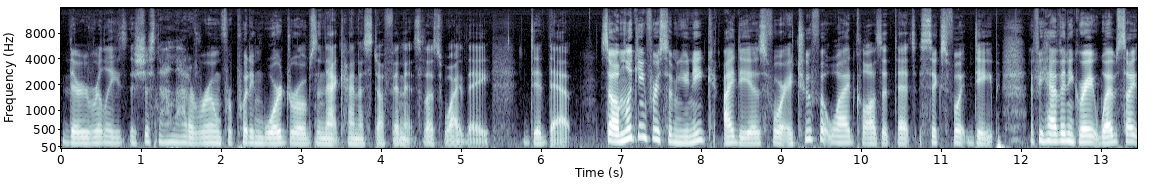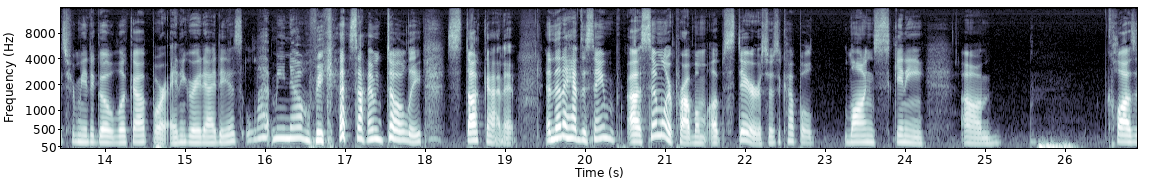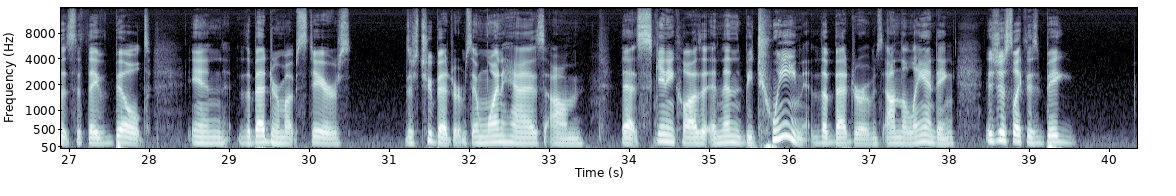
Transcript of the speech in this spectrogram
there really there's just not a lot of room for putting wardrobes and that kind of stuff in it. So that's why they did that. So i'm looking for some unique ideas for a two foot wide closet that's six foot deep. If you have any great websites for me to go look up or any great ideas let me know because i'm totally stuck on it. And then i have the same uh, similar problem upstairs. There's a couple long skinny um, closets that they've built in the bedroom upstairs. There's two bedrooms, and one has um, that skinny closet, and then between the bedrooms on the landing is just like this big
